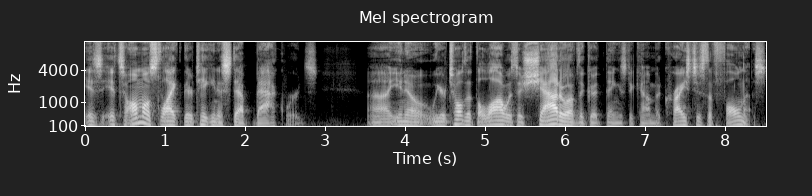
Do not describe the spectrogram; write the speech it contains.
is it's almost like they're taking a step backwards. Uh, you know, we are told that the law was a shadow of the good things to come, but Christ is the fullness.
